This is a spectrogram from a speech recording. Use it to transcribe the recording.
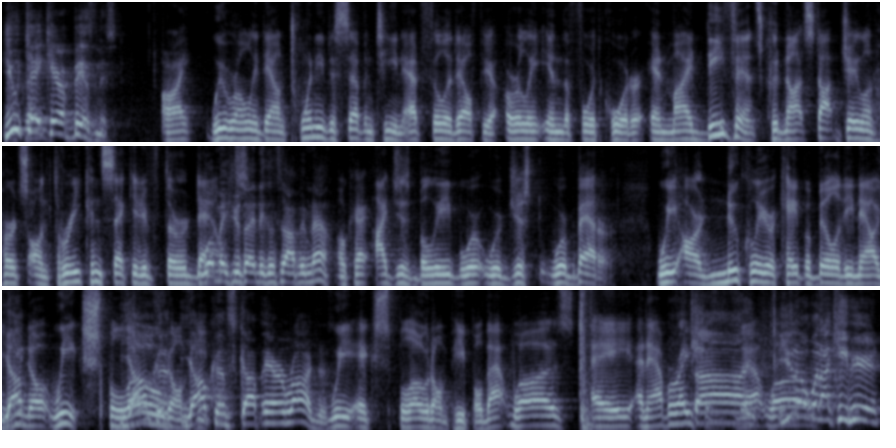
You take care of business. All right. We were only down 20 to 17 at Philadelphia early in the fourth quarter, and my defense could not stop Jalen Hurts on three consecutive third downs. What makes you think they can stop him now? Okay. I just believe we're, we're just, we're better. We are nuclear capability now. Y'all- you know, we Y'all, explode could, on y'all people. couldn't stop Aaron Rodgers. we explode on people. That was a an aberration. Uh, that was, You know what I keep hearing?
